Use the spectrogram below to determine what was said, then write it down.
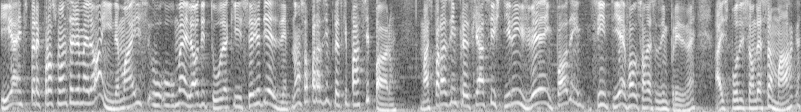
E a gente espera que o próximo ano seja melhor ainda, mas o, o melhor de tudo é que seja de exemplo, não só para as empresas que participaram, mas para as empresas que assistiram e veem, podem sentir a evolução dessas empresas, né? A exposição dessa marca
